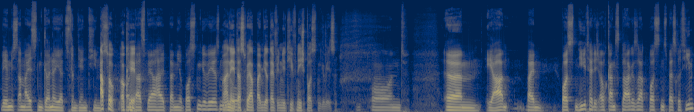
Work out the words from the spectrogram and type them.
wem ich es am meisten gönne jetzt von den Teams. ach so, okay. Und das wäre halt bei mir Boston gewesen. Ah, nee, so. das wäre bei mir definitiv nicht Boston gewesen. Und ähm, ja, beim Boston Heat hätte ich auch ganz klar gesagt, Bostons bessere Team.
